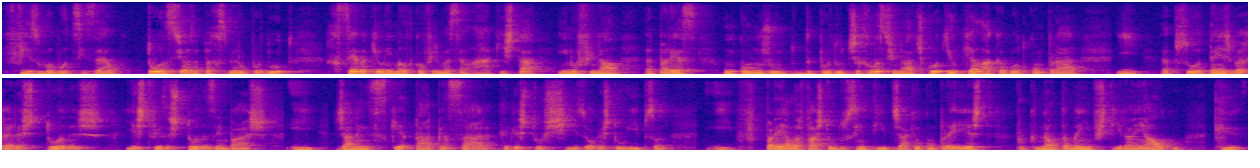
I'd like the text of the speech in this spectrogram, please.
fiz uma boa decisão, estou ansiosa para receber o produto, recebe aquele e-mail de confirmação, ah, aqui está, e no final aparece um conjunto de produtos relacionados com aquilo que ela acabou de comprar e a pessoa tem as barreiras todas e as defesas todas em baixo e já nem sequer está a pensar que gastou X ou gastou Y e para ela faz todo o sentido, já que eu comprei este, porque não também investir em algo que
